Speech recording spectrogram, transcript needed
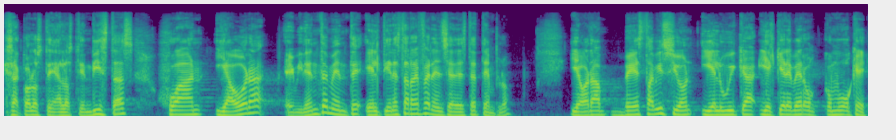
sacó los, a los tiendistas. Juan, y ahora, evidentemente, él tiene esta referencia de este templo y ahora ve esta visión y él ubica y él quiere ver cómo, que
